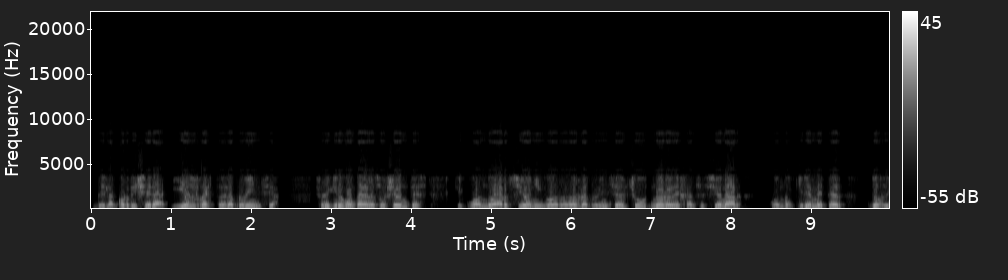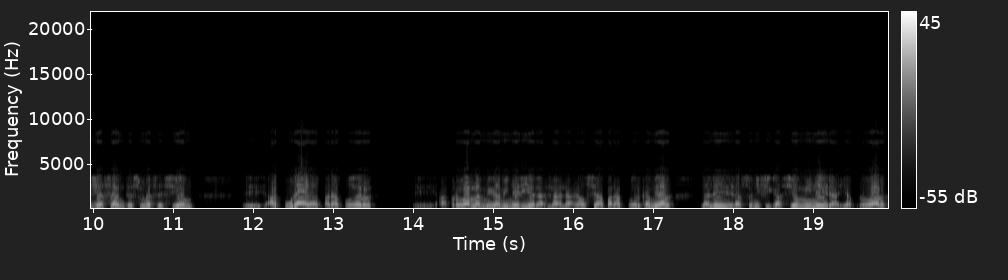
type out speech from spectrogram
de la cordillera y el resto de la provincia. Yo le quiero contar a los oyentes que cuando Arcioni, gobernador de la provincia del Chubut, no lo dejan sesionar, cuando quiere meter dos días antes una sesión eh, apurada para poder eh, aprobar la megaminería, la, o sea, para poder cambiar la ley de la zonificación minera y aprobar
